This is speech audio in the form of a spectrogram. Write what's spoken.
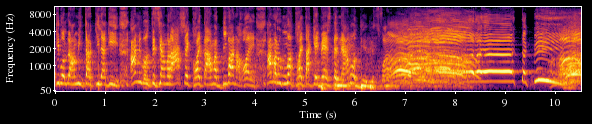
কি বলবে আমি তার কি লাগি? আমি বলতেছি আমার আশেক হয় তা আমার দিবানা হয় আমার উম্মত হয় তাকে বেহেশতে নেয়ামত দিয়ে দিস। তাকবীর!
